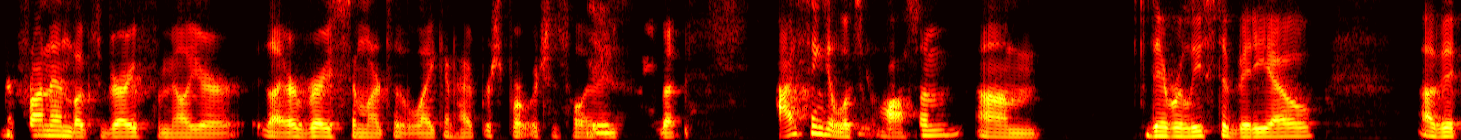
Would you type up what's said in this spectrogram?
the front end looks very familiar, like, or very similar to the Lykan Hypersport, which is hilarious. Yeah. But I think it looks awesome. Um, they released a video of it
